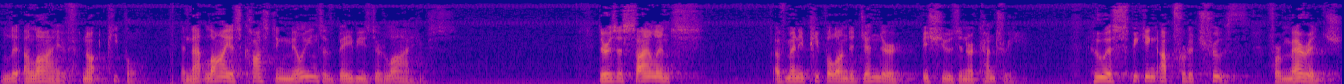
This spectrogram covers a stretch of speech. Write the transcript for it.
li- alive, not people. And that lie is costing millions of babies their lives. There is a silence of many people on the gender issues in our country who is speaking up for the truth, for marriage,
